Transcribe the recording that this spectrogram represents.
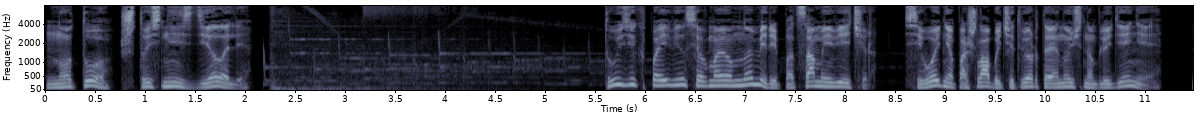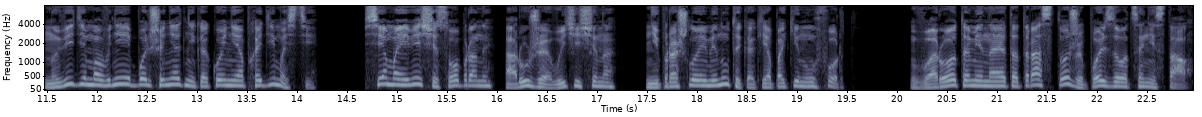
Но то, что с ней сделали... Тузик появился в моем номере под самый вечер. Сегодня пошла бы четвертая ночь наблюдения, но, видимо, в ней больше нет никакой необходимости. Все мои вещи собраны, оружие вычищено. Не прошло и минуты, как я покинул форт. Воротами на этот раз тоже пользоваться не стал.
